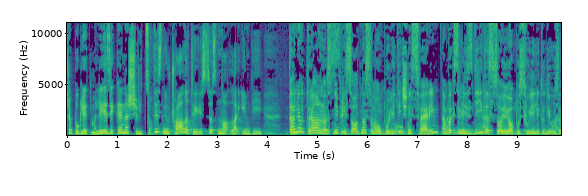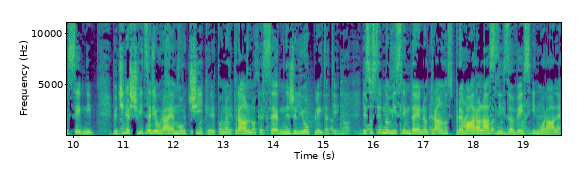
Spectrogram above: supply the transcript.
še pogled Malezike na Švico. This neutrality is just not like in the Ta neutralnost ni prisotna samo v politični sferi, ampak se mi zdi, da so jo posvojili tudi v zasebni. Večina švicarjev raje molči, ker je to neutralno, ker se ne želijo upletati. Jaz osebno mislim, da je neutralnost prevara lastnih zavez in morale.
